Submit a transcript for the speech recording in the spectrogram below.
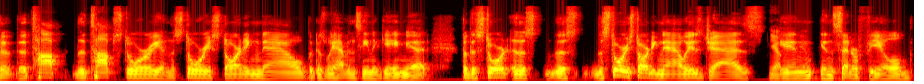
the the top the top story and the story starting now because we haven't seen a game yet. But the story the, the, the story starting now is Jazz yep. in in center field.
